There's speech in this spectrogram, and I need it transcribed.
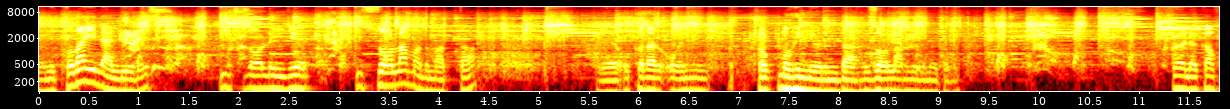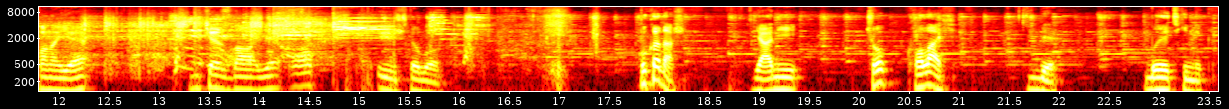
Yani kolay ilerliyoruz. Hiç zorlayıcı, hiç zorlanmadım hatta. Ee, o kadar oyun çok mu oynuyorum da zorlanmıyorum acaba. Şöyle kafana ye. Bir kez daha ye. Hop. İşte bu. Bu kadar. Yani çok kolay gibi bu etkinlik.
